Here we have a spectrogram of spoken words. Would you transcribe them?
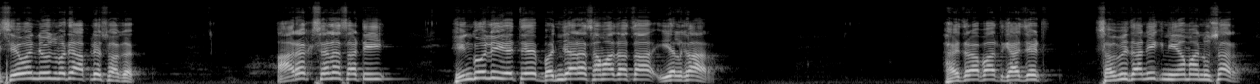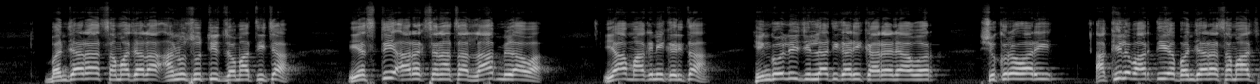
सेवन न्यूजमध्ये आपले स्वागत. आरक्षणासाठी हिंगोली येथे बंजारा समाजाचा एल्गार हैदराबाद गॅजेट संविधानिक नियमानुसार बंजारा समाजाला अनुसूचित जमातीच्या एस टी आरक्षणाचा लाभ मिळावा या मागणीकरिता हिंगोली जिल्हाधिकारी कार्यालयावर शुक्रवारी अखिल भारतीय बंजारा समाज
